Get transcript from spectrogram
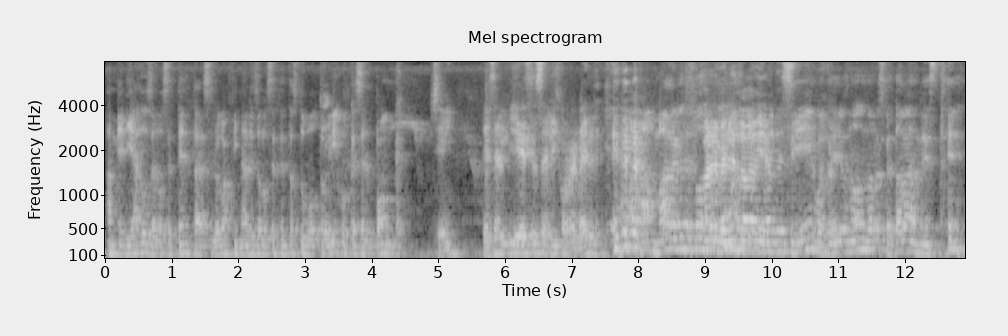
a mediados de los 70s y luego a finales de los 70s tuvo otro hijo que es el punk. Sí. Es el, y ese es el hijo rebelde. Más rebelde todavía. Más rebelde todavía. Sí, porque ellos no, no respetaban este,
